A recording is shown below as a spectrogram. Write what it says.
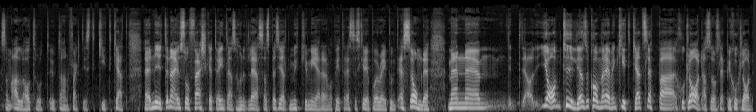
som alla har trott utan faktiskt KitKat. Eh, nyheten är ju så färsk att jag inte ens har hunnit läsa speciellt mycket mer än vad Peter Esse skrev på array.se om det. Men eh, ja, tydligen så kommer även KitKat släppa choklad. Alltså de släpper ju choklad.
